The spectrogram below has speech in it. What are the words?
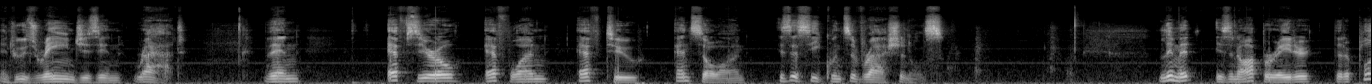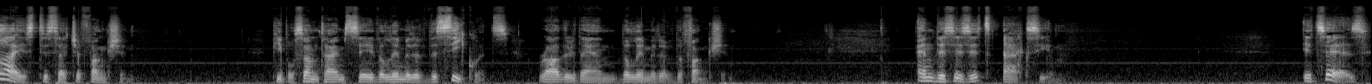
and whose range is in rat, then f0, f1, f2, and so on is a sequence of rationals. Limit is an operator that applies to such a function. People sometimes say the limit of the sequence, rather than the limit of the function. And this is its axiom. It says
